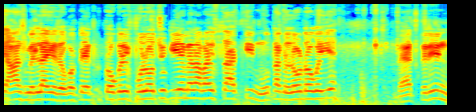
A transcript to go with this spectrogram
चांस मिल रहा है, ये देखो टेक- टोकरी फुल हो चुकी है मेरा भाई उस्ताद की, मुँह तक लोड हो गई है। बेहतरीन।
